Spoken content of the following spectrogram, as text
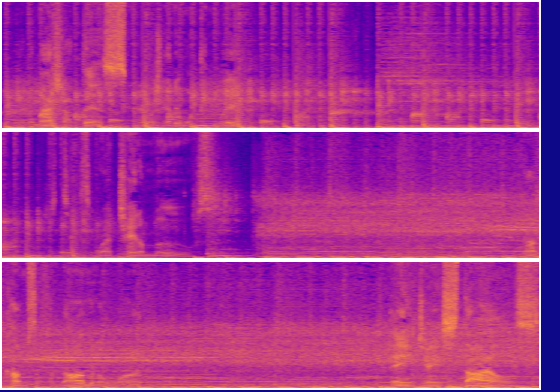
In a match like this, pretty much anyone can win. Just takes the right chain of moves. Now comes the phenomenal one. AJ Styles.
